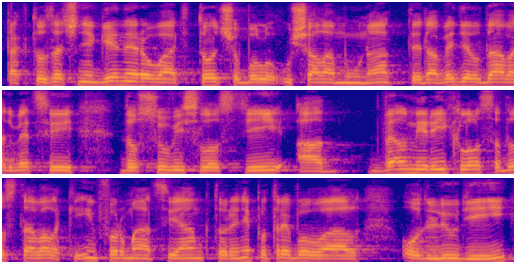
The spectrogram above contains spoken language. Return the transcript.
tak to začne generovať to, čo bolo u Šalamúna, teda vedel dávať veci do súvislosti a veľmi rýchlo sa dostával k informáciám, ktoré nepotreboval od ľudí,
